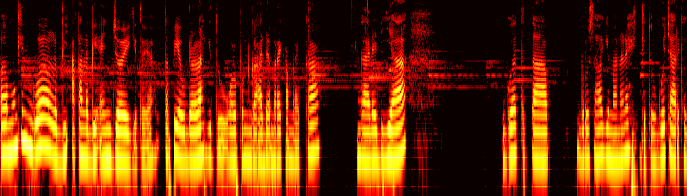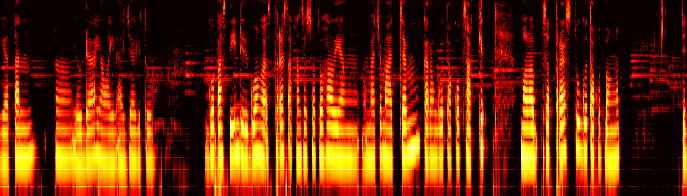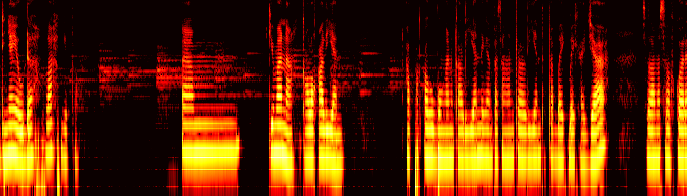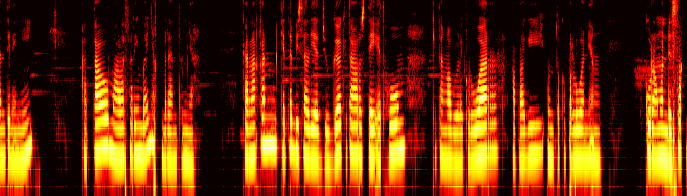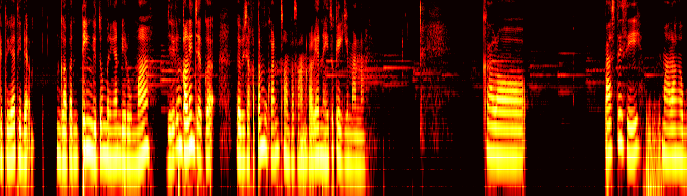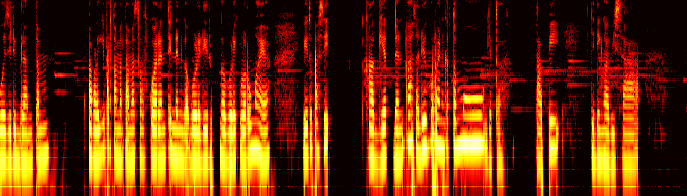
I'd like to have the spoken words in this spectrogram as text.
uh, mungkin gue lebih akan lebih enjoy gitu ya. Tapi ya udahlah gitu walaupun nggak ada mereka mereka nggak ada dia gue tetap berusaha gimana deh gitu. Gue cari kegiatan uh, ya udah yang lain aja gitu. Gue pastiin diri gue nggak stres akan sesuatu hal yang macem-macem karena gue takut sakit malah stres tuh gue takut banget. Jadinya ya udah lah gitu um, gimana kalau kalian? Apakah hubungan kalian dengan pasangan kalian tetap baik-baik aja selama self quarantine ini? Atau malah sering banyak berantemnya? Karena kan kita bisa lihat juga kita harus stay at home kita nggak boleh keluar apalagi untuk keperluan yang kurang mendesak gitu ya tidak nggak penting gitu mendingan di rumah jadi kan kalian juga nggak bisa ketemu kan sama pasangan kalian. Nah itu kayak gimana? Kalau pasti sih malah nggak buat jadi berantem. Apalagi pertama-tama self quarantine dan nggak boleh di nggak boleh keluar rumah ya. Itu pasti kaget dan ah tadi gue pengen ketemu gitu. Tapi jadi nggak bisa.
